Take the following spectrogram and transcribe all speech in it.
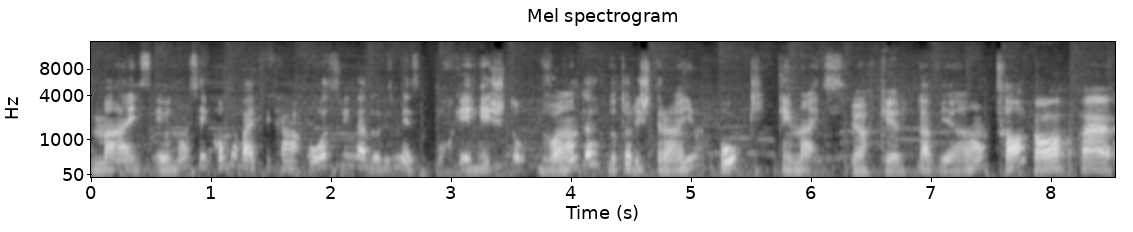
Mas eu não sei como vai ficar os Vingadores mesmo. Porque restou Wanda, Doutor Estranho, Hulk, quem mais? De arqueiro. Gavião, só Ó, é.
